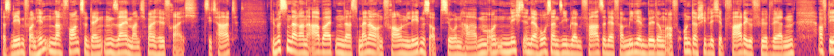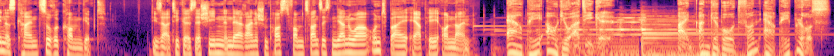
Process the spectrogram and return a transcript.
Das Leben von hinten nach vorn zu denken sei manchmal hilfreich. Zitat wir müssen daran arbeiten, dass Männer und Frauen Lebensoptionen haben und nicht in der hochsensiblen Phase der Familienbildung auf unterschiedliche Pfade geführt werden, auf denen es kein Zurückkommen gibt. Dieser Artikel ist erschienen in der Rheinischen Post vom 20. Januar und bei RP Online. RP Audioartikel. Ein Angebot von RP Plus.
